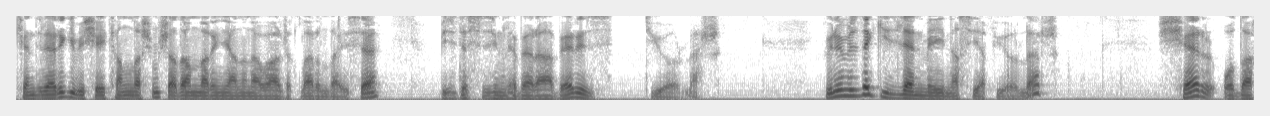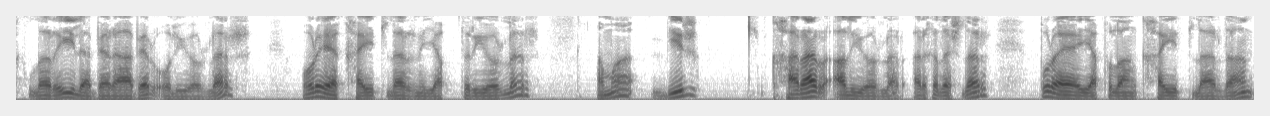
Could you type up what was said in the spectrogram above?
Kendileri gibi şeytanlaşmış adamların yanına vardıklarında ise biz de sizinle beraberiz diyorlar. Günümüzde gizlenmeyi nasıl yapıyorlar? Şer odaklarıyla beraber oluyorlar. Oraya kayıtlarını yaptırıyorlar ama bir karar alıyorlar arkadaşlar. Buraya yapılan kayıtlardan,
